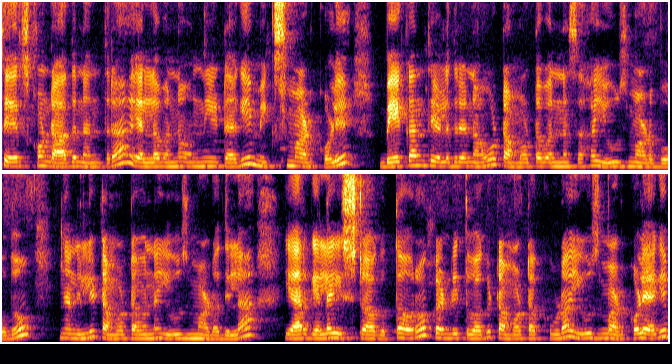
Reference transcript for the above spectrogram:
ಸೇರಿಸ್ಕೊಂಡಾದ ನಂತರ ಎಲ್ಲವನ್ನು ಒಂದು ನೀಟಾಗಿ ಮಿಕ್ಸ್ ಮಾಡ್ಕೊಳ್ಳಿ. ಬೇಕಂತ ಹೇಳಿದ್ರೆ ನಾವು ಟೊಮೊಟೊವನ್ನು ಸಹ ಯೂಸ್ ಮಾಡ್ಬೋದು. ನಾನಿಲ್ಲಿ ಟೊಮೊಟೊವನ್ನು ಯೂಸ್ ಮಾಡೋದಿಲ್ಲ. ಯಾರಿಗೆಲ್ಲ ಇಷ್ಟ ಆಗುತ್ತೋ ಅವರು ಖಂಡಿತವಾಗಿ ಟೊಮೊಟೊ ಕೂಡ ಯೂಸ್ ಮಾಡ್ಕೊಳ್ಳಿ. ಹಾಗೆ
